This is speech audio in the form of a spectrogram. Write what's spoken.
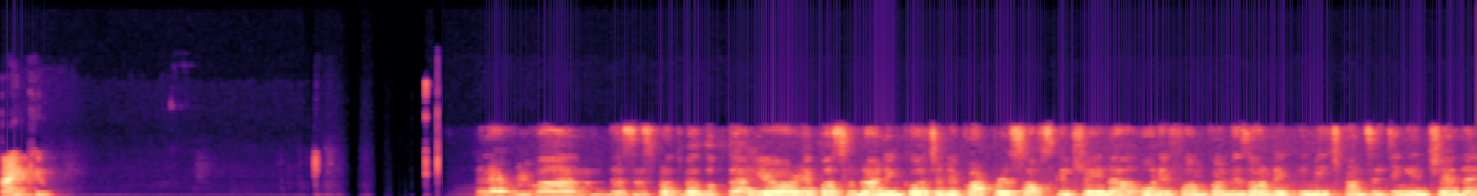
Thank you. Hello everyone, this is Pratibha Gupta here, a personal branding coach and a corporate soft skill trainer, own a firm called Resonic Image Consulting in Chennai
